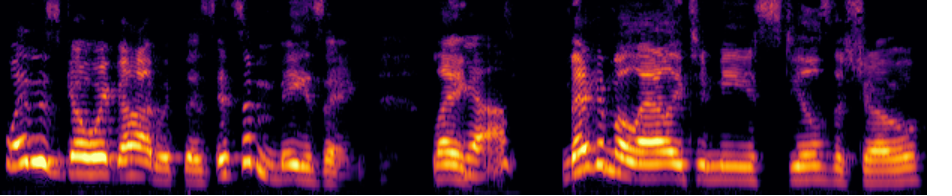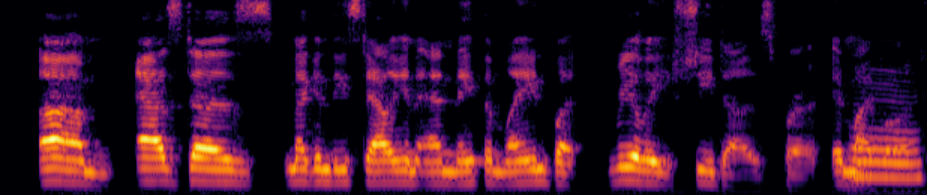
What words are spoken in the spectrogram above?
what is going on with this? It's amazing. Like Yeah. Megan Mullally to me steals the show, um, as does Megan Thee Stallion and Nathan Lane, but really she does for in my Mm. book.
